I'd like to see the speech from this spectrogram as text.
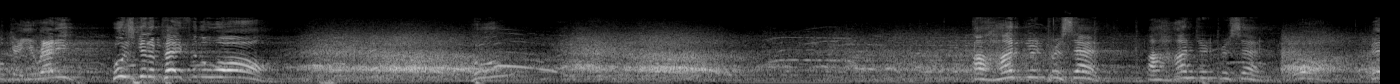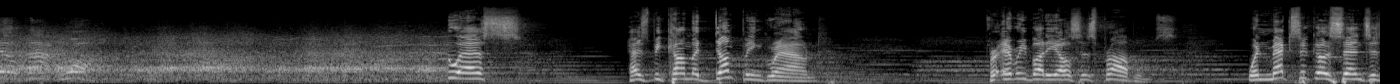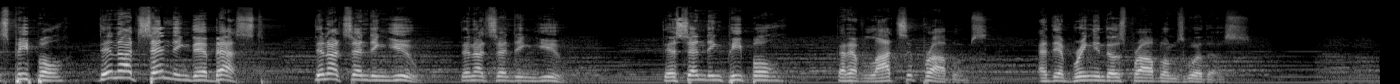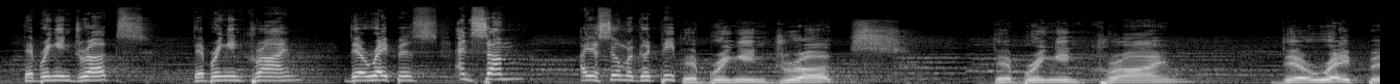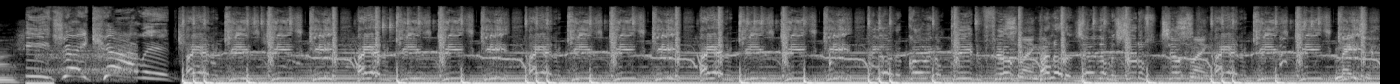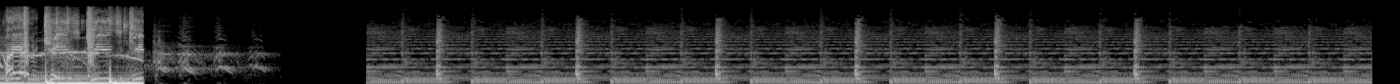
Okay, you ready? Who's going to pay for the wall? Who? A hundred percent. A hundred percent. Wall. Build that wall. U.S. has become a dumping ground for everybody else's problems. When Mexico sends its people, they're not sending their best. They're not sending you. They're not sending you. They're sending people that have lots of problems, and they're bringing those problems with us. They're bringing drugs, they're bringing crime, they're rapists, and some, I assume, are good people. They're bringing drugs. They're bringing crime. They're rapists. DJ Khaled. I got them keys,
